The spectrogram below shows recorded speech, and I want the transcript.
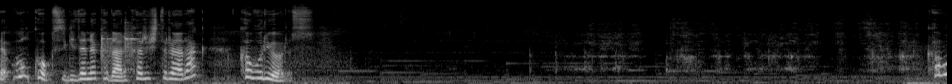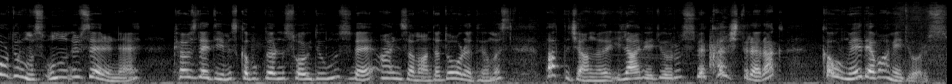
ve un kokusu gidene kadar karıştırarak kavuruyoruz. Kavurduğumuz unun üzerine közlediğimiz, kabuklarını soyduğumuz ve aynı zamanda doğradığımız patlıcanları ilave ediyoruz ve karıştırarak kavurmaya devam ediyoruz.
